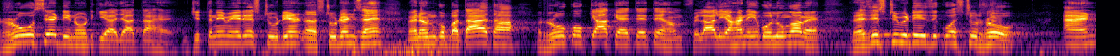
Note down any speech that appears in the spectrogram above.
रो से डिनोट किया जाता है। जितने मेरे स्टूडेंट स्टूडेंट्स हैं, मैंने उनको बताया था, रो को क्या कहते थे, हम फ़िलहाल यहाँ नहीं बोलूँगा मैं। Resistivity is equal to rho and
